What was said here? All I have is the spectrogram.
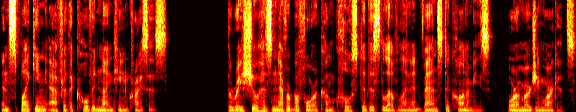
and spiking after the COVID 19 crisis. The ratio has never before come close to this level in advanced economies or emerging markets.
